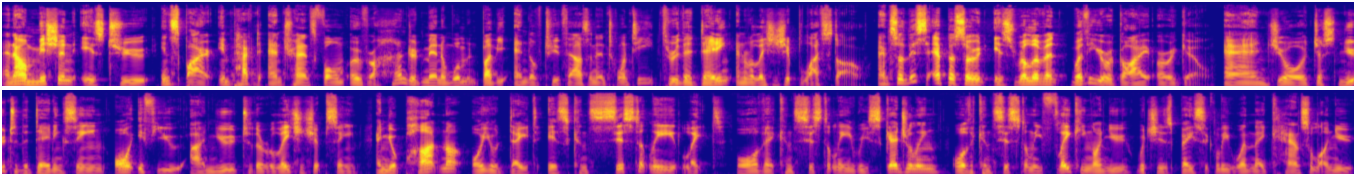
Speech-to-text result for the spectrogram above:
And our mission is to inspire, impact, and transform over 100 men and women by the end of 2020 through their dating and relationship lifestyle. And so this episode is relevant whether you're a guy or a girl and you're just new to the dating scene, or if you are new to the relationship scene and your partner or your date is consistently late, or they're consistently rescheduling, or they're consistently flaking on you, which is basically when they cancel on you,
